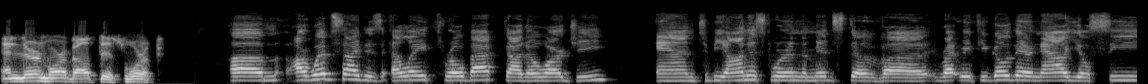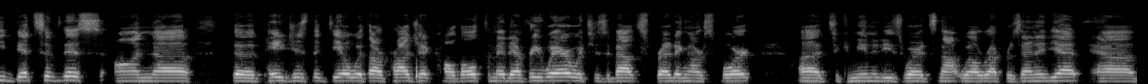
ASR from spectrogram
and learn more about this work? Um, our website is lathrowback.org. And to be honest, we're in the midst of, uh, right, if you go there now, you'll see bits of this on uh, the pages that deal with our project called Ultimate Everywhere, which is about spreading our sport uh, to communities where it's not well represented yet. Uh,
